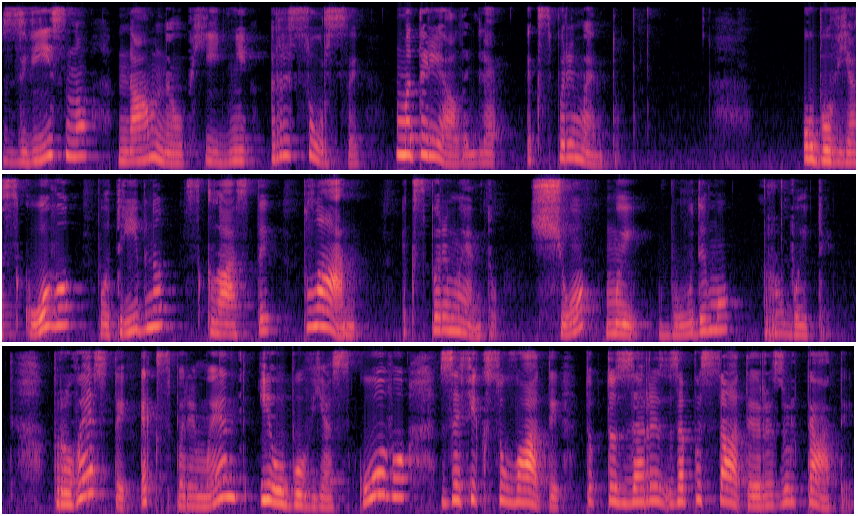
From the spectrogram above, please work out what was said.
Звісно, нам необхідні ресурси, матеріали для експерименту. Обов'язково потрібно скласти план експерименту, що ми будемо робити. Провести експеримент і обов'язково зафіксувати, тобто записати результати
